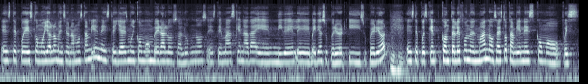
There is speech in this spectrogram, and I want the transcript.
Este, pues como ya lo mencionamos también, este, ya es muy común ver a los alumnos este, más que nada en nivel eh, media superior y superior, uh -huh. este, pues que con teléfono en mano. O sea, esto también es como, pues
